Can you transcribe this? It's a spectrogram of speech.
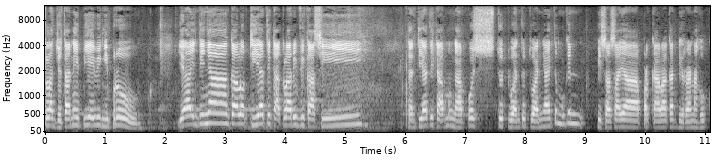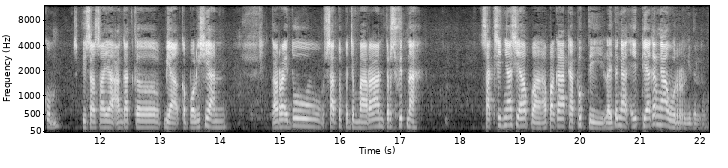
kelanjutannya piye wingi bro? Ya intinya kalau dia tidak klarifikasi dan dia tidak menghapus tuduhan-tuduhannya itu mungkin bisa saya perkarakan di ranah hukum. Bisa saya angkat ke pihak kepolisian. Karena itu satu pencemaran terus fitnah. Saksinya siapa? Apakah ada bukti? Lah itu dia kan ngawur gitu loh.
